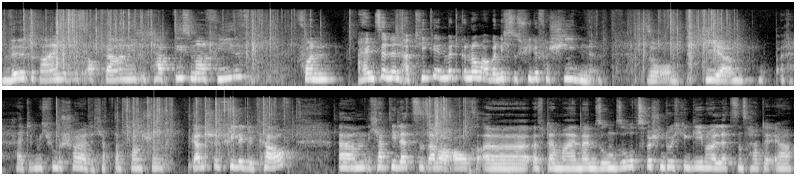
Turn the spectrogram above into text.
wild rein. Das ist auch gar nicht. Ich habe diesmal viel von einzelnen Artikeln mitgenommen, aber nicht so viele verschiedene. So, hier, haltet mich für bescheuert. Ich habe davon schon ganz schön viele gekauft. Ähm, ich habe die letztens aber auch äh, öfter mal meinem Sohn so zwischendurch gegeben. Oder letztens hatte er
